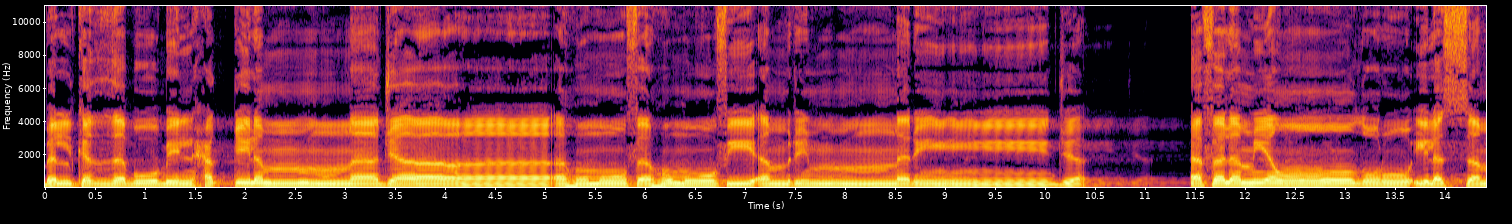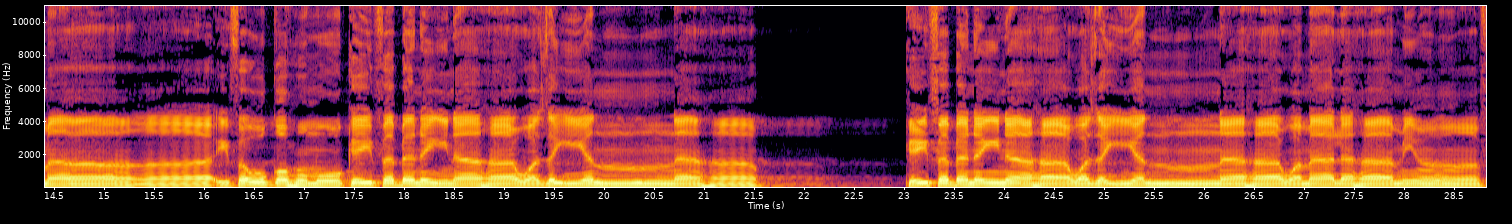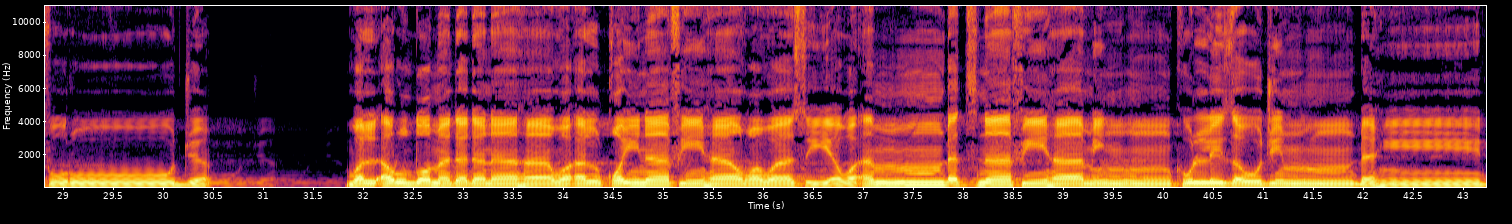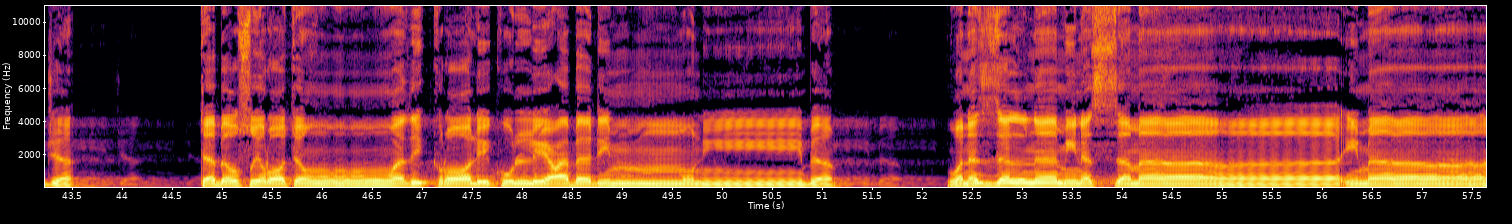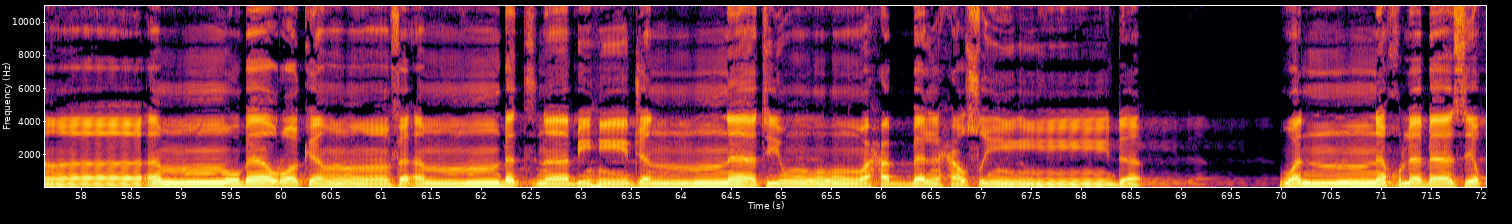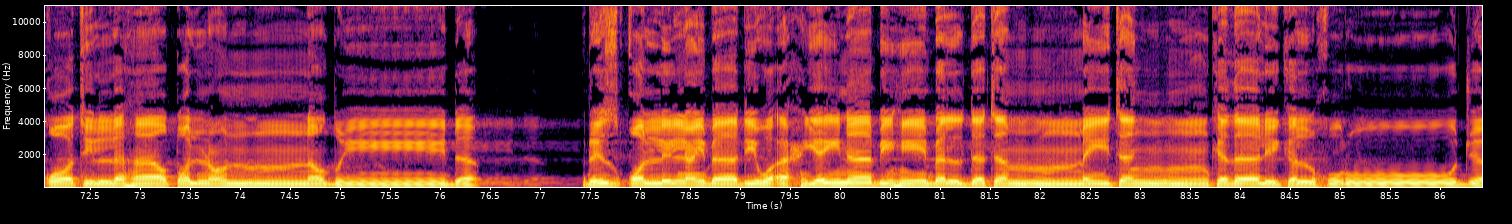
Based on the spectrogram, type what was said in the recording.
بل كذبوا بالحق لما جاءهم فهم في أمر مريج افلم ينظروا إلى السماء فوقهم كيف بنيناها وزيناها كيف بنيناها وزيناها وما لها من فروج. والأرض مددناها وألقينا فيها رواسي وأنبتنا فيها من كل زوج بهيج. تبصرة وذكرى لكل عبد منيب. ونزلنا من السماء ماء مباركا فأنبتنا به جنات وحب الحصيد والنخل باسقات لها طلع نضيد رزقا للعباد واحيينا به بلده ميتا كذلك الخروج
